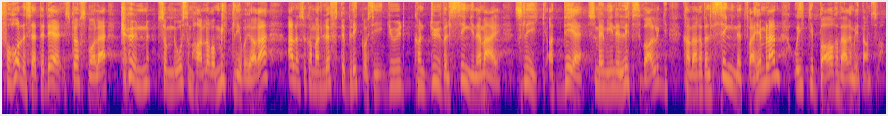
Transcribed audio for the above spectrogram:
forholde seg til det spørsmålet kun som noe som handler om mitt liv å gjøre. Eller så kan man løfte blikket og si Gud, kan du velsigne meg slik at det som er mine livsvalg, kan være velsignet fra himmelen og ikke bare være mitt ansvar.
